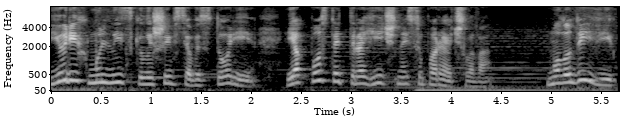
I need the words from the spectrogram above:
Юрій Хмельницький лишився в історії як постать трагічна й суперечлива. Молодий вік,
